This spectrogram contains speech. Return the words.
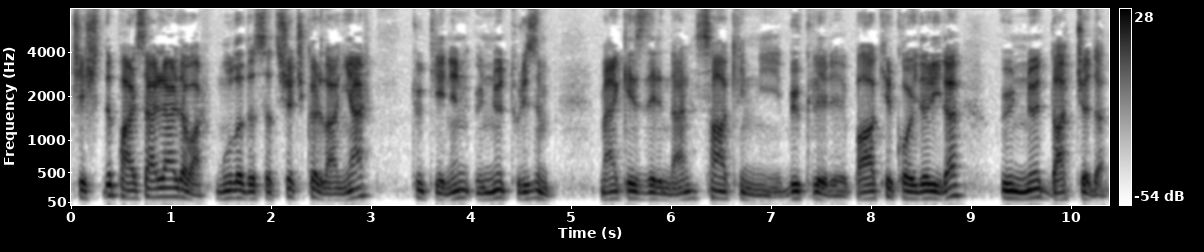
çeşitli parseller de var. Muğla'da satışa çıkarılan yer Türkiye'nin ünlü turizm merkezlerinden sakinliği, bükleri, bakir koylarıyla ünlü Datça'da.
